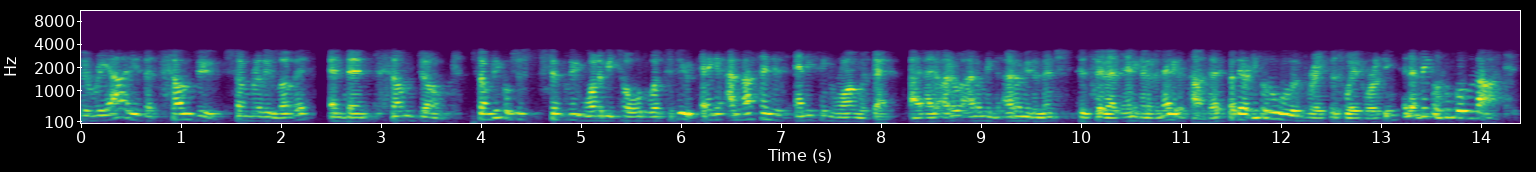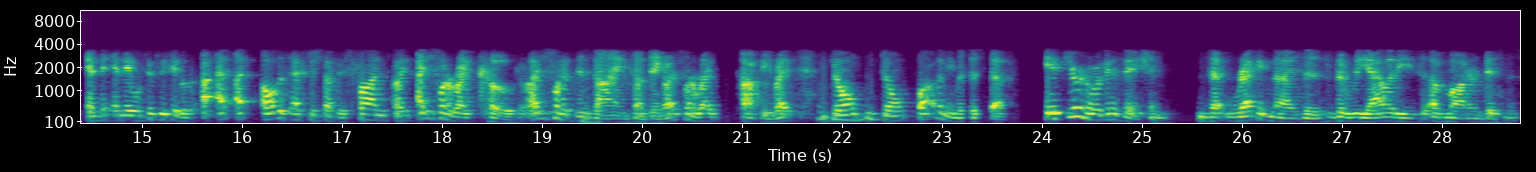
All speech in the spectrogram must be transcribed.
The reality is that some do. Some really love it, and then some don't. Some people just simply want to be told what to do. And again, I'm not saying there's anything wrong with that. I, I, I don't. I don't mean. I don't mean to mention to say that in any kind of a negative context. But there are people who will embrace this way of working, and there are people who will not. And and they will simply say, look, I, I, all this extra stuff is fun. I, I just want to write code, or I just want to design something, or I just want to write copy. Right? Mm-hmm. Don't don't bother me with this stuff. If you're an organization that recognizes the realities of modern business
